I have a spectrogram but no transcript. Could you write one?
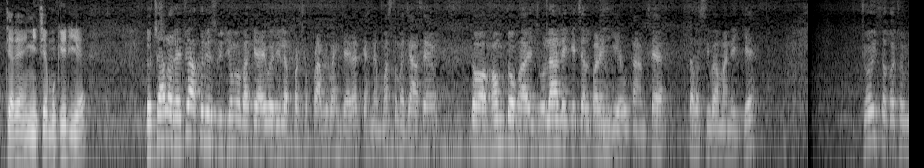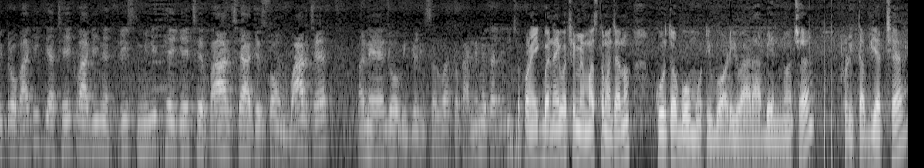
અત્યારે અહીં નીચે મૂકી દઈએ. તો ચાલો, રહેજો આખો દિવસ વિડીયોમાં. બાકી આવી બધી લપડ છપ્પડ આપણી પાસે જાહેરાત કરીને મસ્ત મજા આવશે. તો હમ તો ભાઈ, ઝોલા લેકે ચલ પડેંગે એવું કામ છે. ચાલો સિવા માની ગયે. જોઈ શકો છો મિત્રો, વાગી ગયા છે, એક વાગીને ત્રીસ મિનિટ થઈ ગઈ છે, વાર છે, આજે સોમવાર છે. અને જો વિડીયોની શરૂઆત તો કાલે મેં કરી દીધી છે, પણ એક બનાવ્યો છે, મેં મસ્ત મજાનો. કુર્તો બહુ મોટી બોડીવાળા બેનનો છે, થોડી તબિયત છે.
